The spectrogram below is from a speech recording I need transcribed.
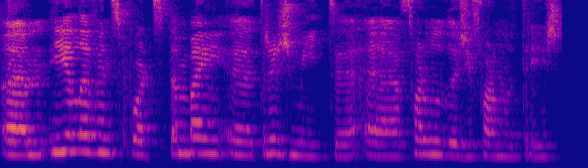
um, e a Eleven Sports também uh, transmite a uh, Fórmula 2 e a Fórmula 3. Uh,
